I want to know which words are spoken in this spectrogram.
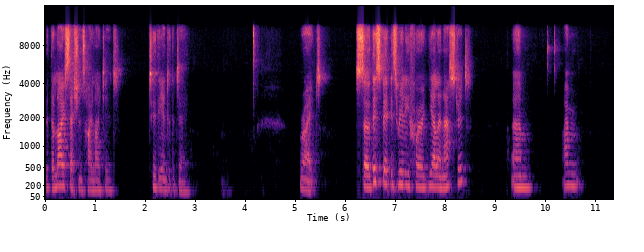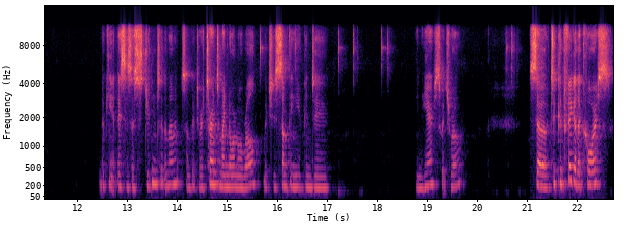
with the live sessions highlighted to the end of the day. Right, so this bit is really for Yale and Astrid. Um, I'm looking at this as a student at the moment, so I'm going to return to my normal role, which is something you can do in here, switch role. So to configure the course,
